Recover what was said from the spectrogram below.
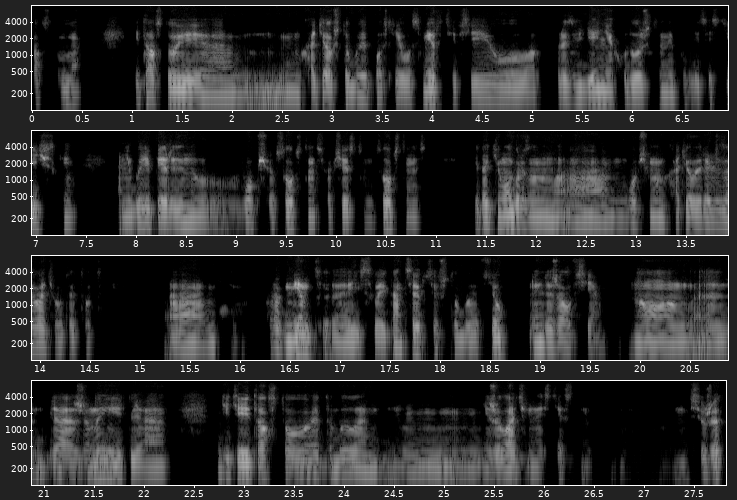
Толстого. И Толстой э, хотел, чтобы после его смерти все его произведения, художественные, публицистические, они были переданы в общую собственность, в общественную собственность. И таким образом, э, в общем, он хотел реализовать вот этот э, фрагмент из своей концепции, чтобы все принадлежало всем. Но э, для жены и для детей Толстого это было нежелательно, естественно, сюжет,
